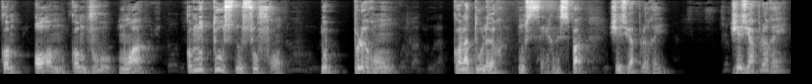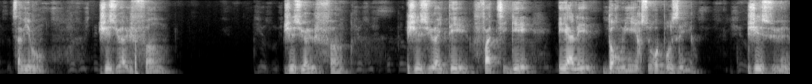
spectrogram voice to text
Comme homme, comme vous, moi, comme nous tous, nous souffrons. Nous pleurons quand la douleur nous serre, n'est-ce pas? Jésus a pleuré. Jésus a pleuré, saviez-vous? Jésus a eu faim. Jésus a eu faim. Jésus a été fatigué et allé dormir, se reposer. Jésus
